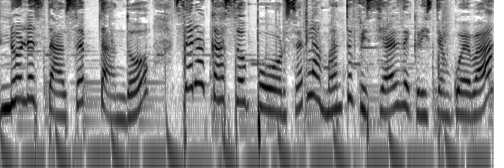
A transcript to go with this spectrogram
no la está aceptando. ¿Será acaso por ser la amante oficial de Cristian Cueva?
